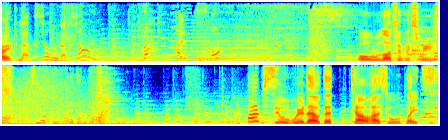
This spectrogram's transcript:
Alright. Oh, lots of experience. I'm still weird out that Tao has dual blades.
